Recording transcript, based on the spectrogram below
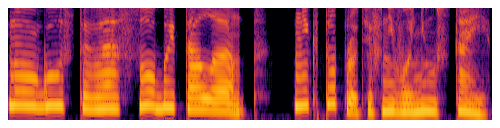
«Но у Густава особый талант. Никто против него не устоит».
